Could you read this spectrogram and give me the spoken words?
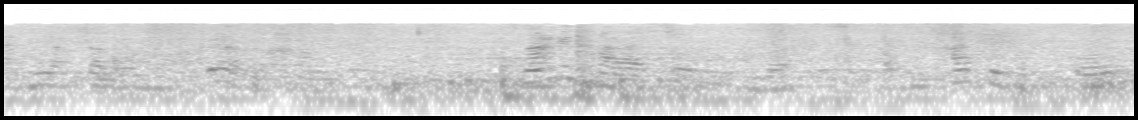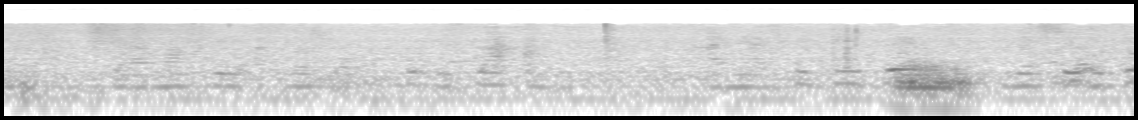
אני עכשיו במשבר. מה אני צריכה לעשות? אז התחלתי לבכות, ואמרתי, הקדוש ברוך הוא, תסלח לי, אני עשיתי את זה, ושאותו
